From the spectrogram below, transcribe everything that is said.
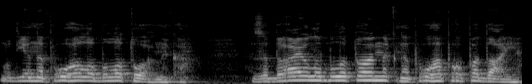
От є напруга лабораторника. Забираю лабораторник, напруга пропадає.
